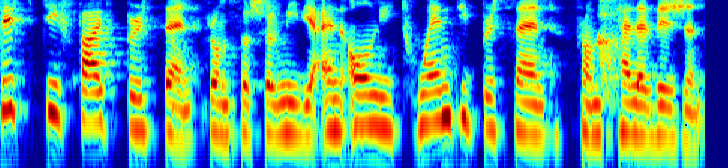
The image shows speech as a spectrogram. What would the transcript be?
55% from social media and only 20% from television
